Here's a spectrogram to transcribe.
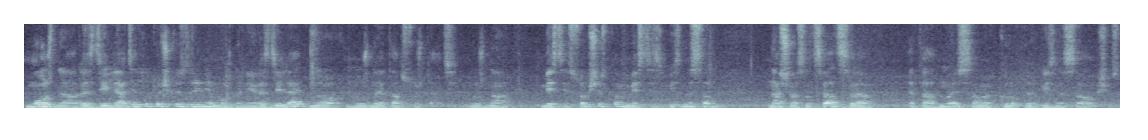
Можно разделять эту точку зрения, можно не разделять, но нужно это обсуждать. Нужно вместе с обществом, вместе с бизнесом. Наша ассоциация – это одно из самых крупных бизнес-сообществ.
